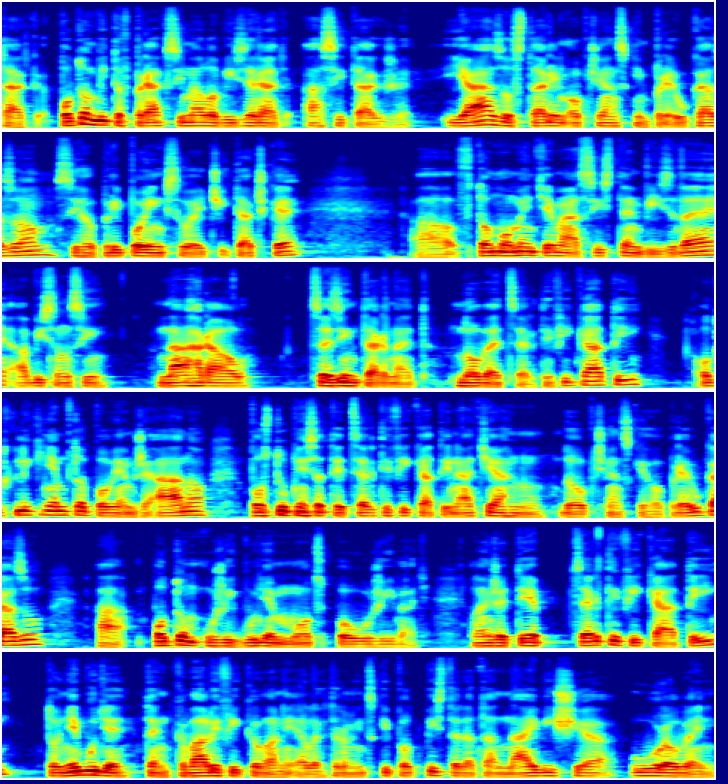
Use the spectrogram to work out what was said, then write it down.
tak potom by to v praxi malo vyzerať asi tak, že ja so starým občianským preukazom si ho pripojím k svojej čítačke a v tom momente má systém výzve, aby som si nahral cez internet nové certifikáty, odkliknem to, poviem, že áno, postupne sa tie certifikáty natiahnú do občianského preukazu a potom už ich budem môcť používať. Lenže tie certifikáty, to nebude ten kvalifikovaný elektronický podpis, teda tá najvyššia úroveň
